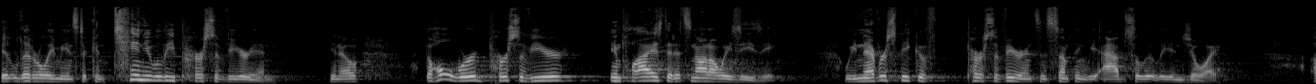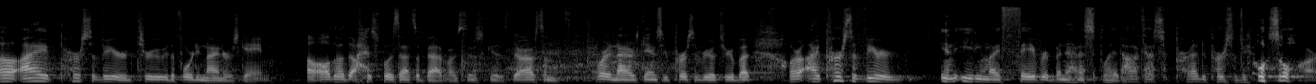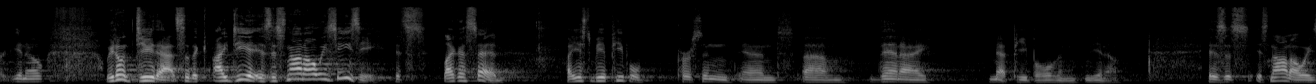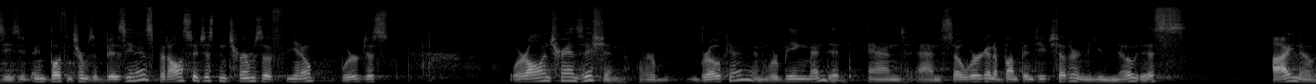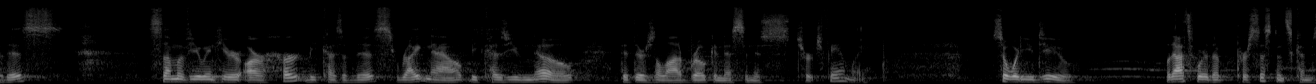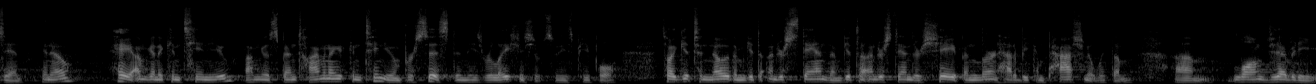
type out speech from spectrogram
it literally means to continually persevere in. You know, the whole word persevere implies that it's not always easy. We never speak of perseverance as something we absolutely enjoy. Uh, I persevered through the 49ers game. Uh, although the, I suppose that's a bad one. There are some 49ers games you persevere through, but, or I persevered in eating my favorite banana split. Oh, that's a to persevere. Oh, so hard, you know. We don't do that. So the idea is it's not always easy. It's like I said, I used to be a people person, and um, then I met people, and you know, is it's, it's not always easy, in both in terms of busyness, but also just in terms of you know we're just we're all in transition. We're broken and we're being mended, and and so we're going to bump into each other, and you know this. I know this. Some of you in here are hurt because of this right now because you know that there's a lot of brokenness in this church family. So, what do you do? Well, that's where the persistence comes in, you know? Hey, I'm going to continue. I'm going to spend time and I'm going to continue and persist in these relationships with these people. So I get to know them, get to understand them, get to understand their shape, and learn how to be compassionate with them. Um, longevity.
